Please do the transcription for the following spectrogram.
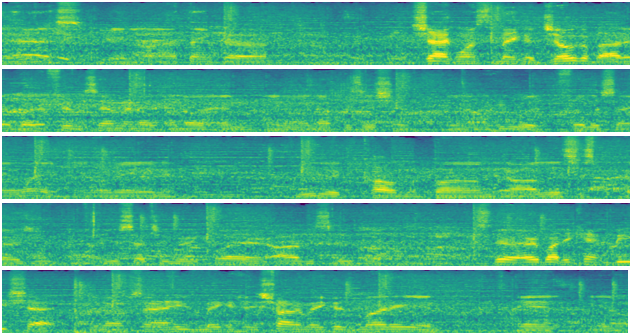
It has. You know, I think uh, Shaq wants to make a joke about it, but if it was him in, a, in, a, in you know in that position, you know, he would feel the same way. You know what I mean? And we would call him a bum and all this just because you, you know, you're such a great player, obviously, but still everybody can't beat Shaq. You know what I'm saying? He's making he's trying to make his money and and you know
